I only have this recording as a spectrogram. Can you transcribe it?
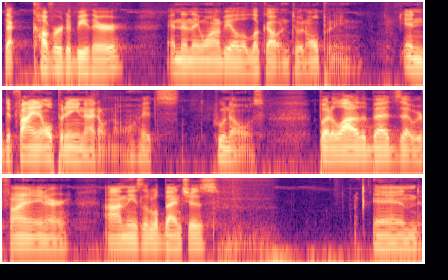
that cover to be there, and then they want to be able to look out into an opening. And define opening, I don't know. It's who knows. But a lot of the beds that we're finding are on these little benches, and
